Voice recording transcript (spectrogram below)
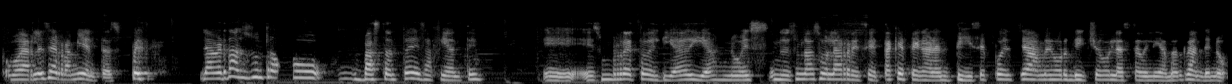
¿Cómo darles herramientas? Pues la verdad es un trabajo bastante desafiante eh, es un reto del día a día, no es, no es una sola receta que te garantice, pues ya mejor dicho, la estabilidad más grande, no,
